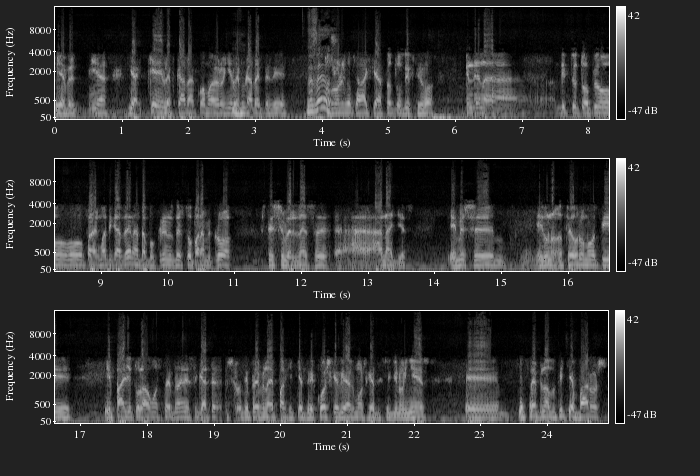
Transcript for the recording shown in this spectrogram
η Ευρυτανία και η Λευκάδα ακόμα, η Ορεινή Λευκάδα, επειδή Βεβαίως. το γνωρίζω καλά και αυτό το δίκτυο είναι ένα δίκτυο το οποίο πραγματικά δεν ανταποκρίνονται στο παραμικρό στις σημερινές ε, ανάγκες. Εμείς ε, θεωρούμε ότι οι πάλι του λαού μας πρέπει να είναι στην κατεύθυνση ότι πρέπει να υπάρχει κεντρικός σχεδιασμός για τις συγκοινωνίες ε, και πρέπει να δοθεί και βάρος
